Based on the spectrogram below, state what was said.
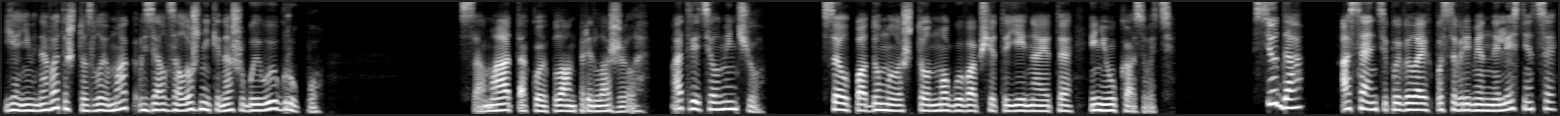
«Я не виновата, что злой маг взял в заложники нашу боевую группу». «Сама такой план предложила», — ответил Минчу. Сэл подумала, что он мог бы вообще-то ей на это и не указывать. «Сюда», а Санти повела их по современной лестнице.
